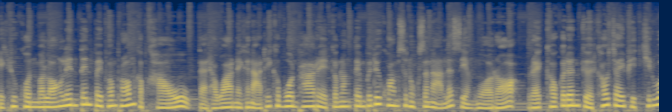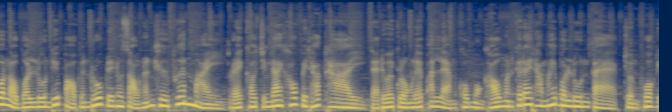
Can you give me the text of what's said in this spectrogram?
ด็กๆ ทุกคนมาร้องเล่นเต้นไปพร้อม ๆ กับเขา แต่ทว่าในขณะที่ขบวนพาเหรดกำลังเต็มไปด้วยความสนุกสนานและเสียงหัวเราะ เร็กเขาก็เดินเกิดเข้าใจผิดคิดว่าเหล่าบอลลูนที่เป่าเป็นรูปไดโนเสาร์นั้นคือเพื่อนใหม่ เร็กเขาจึงได้เข้าไปทักทาย แต่ด้วยกรงเล็บอันแหลมคมของเขามันก็ได้ทำให้บอลลูนแตก จนพวกเ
